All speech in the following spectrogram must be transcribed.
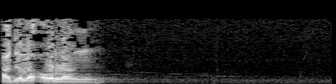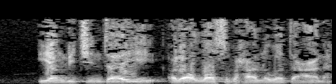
adalah orang yang dicintai oleh Allah Subhanahu wa taala.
